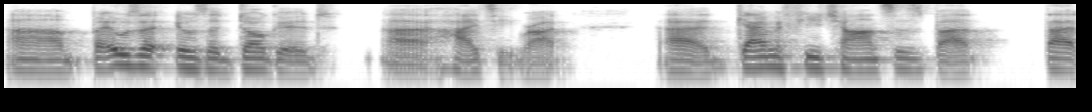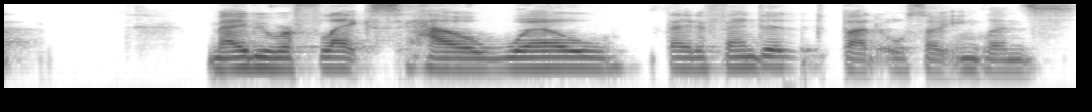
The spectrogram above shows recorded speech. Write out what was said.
uh, but it was a it was a dogged uh, Haiti, right? Uh, game a few chances, but that maybe reflects how well they defended, but also England's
